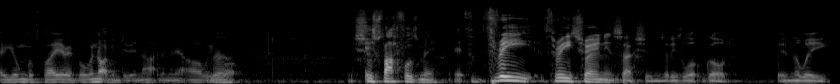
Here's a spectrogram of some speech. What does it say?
a younger player in. But we're not even doing that at the minute, are we? No. But It's it baffles me. It, three three training sessions and he's looked good in the week.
